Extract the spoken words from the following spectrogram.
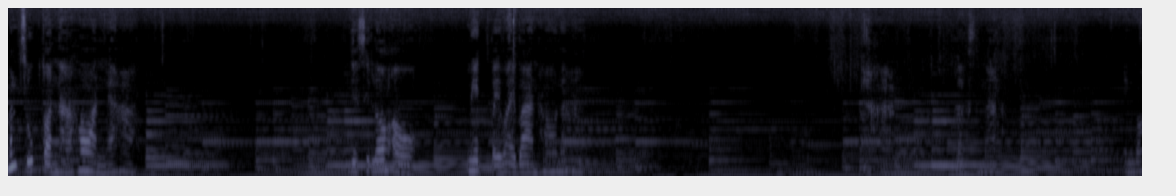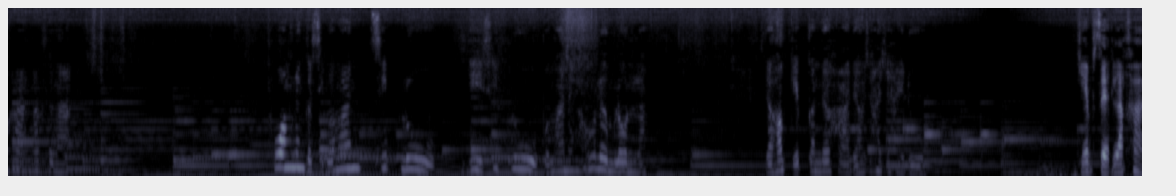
มันสุกตอนหนาห้อนเนี่ยค่ะ เดี๋ยวสิลองเอาเม็ดไปไหว้บ้านเฮานะคะนะคะลักษณะ เห็นบ่คะลักษณะ วงหนึ่งก็สิประมาณสิบลูกยี่สิบลูกประมาณนี้ค่ะโอ้เริ่มล้นละเดี๋ยวเขาเก็บกันเด้อค่ะ เดี๋ยวเขาจะให้จะให้ดู เก็บเสร็จแล้วค่ะ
